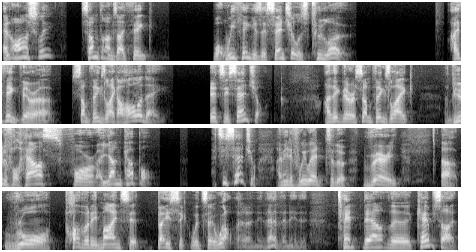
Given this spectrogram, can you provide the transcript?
And honestly, sometimes I think what we think is essential is too low. I think there are some things like a holiday, it's essential. I think there are some things like a beautiful house for a young couple. It's essential. I mean, if we went to the very uh, raw poverty mindset, basic would say, well, they don't need that. They need a tent down at the campsite.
